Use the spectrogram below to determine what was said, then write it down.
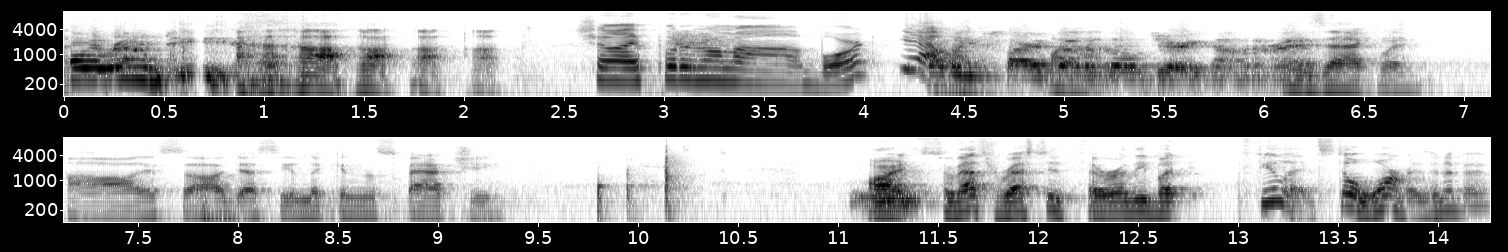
call it round teeth. Shall I put it on a board? yeah, Probably why- inspired why by the not? Gold Jerry comment, right? Exactly. Oh, I saw Jesse licking the spatchy. All right, so that's rested thoroughly, but feel it. It's still warm, isn't it, babe?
